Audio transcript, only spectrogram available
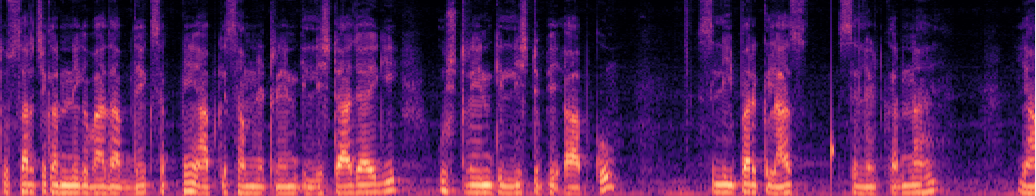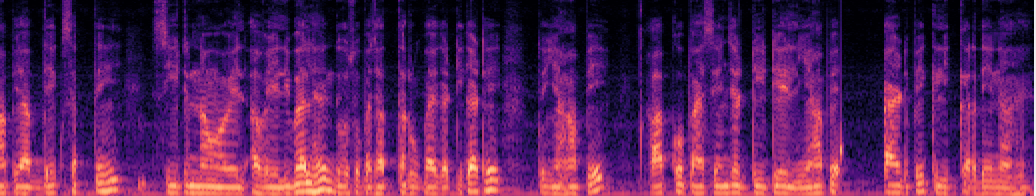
तो सर्च करने के बाद आप देख सकते हैं, आपके सामने ट्रेन की लिस्ट आ जाएगी। उस ट्रेन की लिस्ट पे आपको स्लीपर क्लास सेलेक्ट करना है। यहाँ पे आप देख सकते हैं, सीट नाउ अवेलेबल है, दो सौ का टिकट है। तो यहाँ पर आपको पैसेंजर डिटेल यहाँ पर एड पर क्लिक कर देना है।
